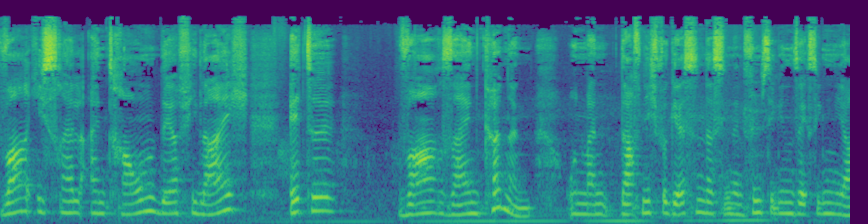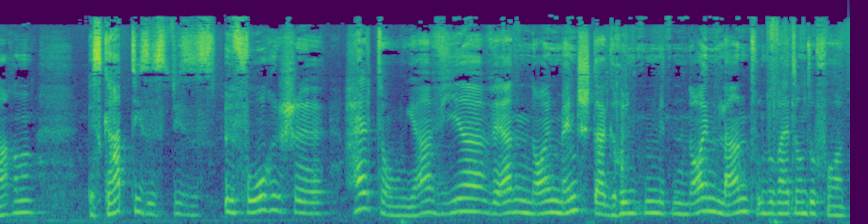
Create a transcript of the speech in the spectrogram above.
war Israel ein Traum, der vielleicht hätte wahr sein können. Und man darf nicht vergessen, dass in den 50er und 60er Jahren es gab dieses, dieses euphorische Haltung, ja, wir werden einen neuen Mensch da gründen mit einem neuen Land und so weiter und so fort.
